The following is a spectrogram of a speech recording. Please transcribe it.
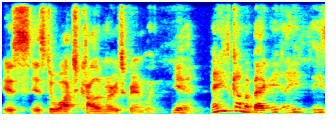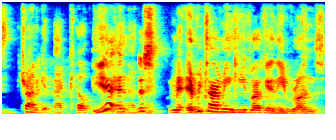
is is to watch Kyler Murray scrambling. Yeah. And he's coming back. He, he, he's trying to get back healthy. Yeah, and this think. man, every time he, he fucking he runs,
